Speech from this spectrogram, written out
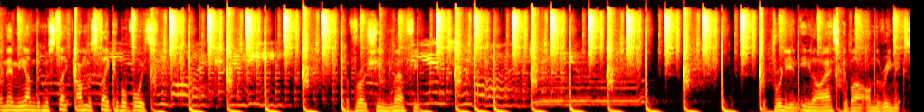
and then the unmistakable voice of Roisin Murphy. The brilliant Eli Escobar on the remix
